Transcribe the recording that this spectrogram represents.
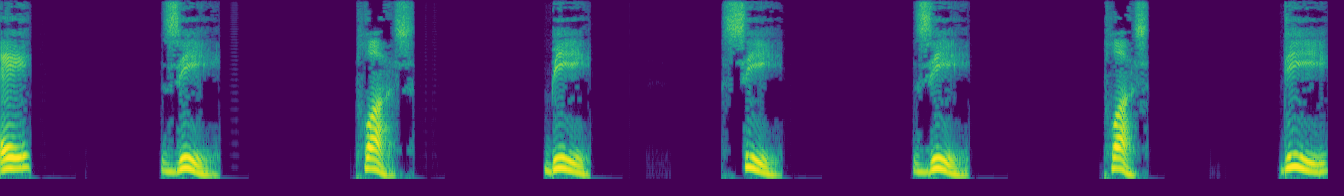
A Z plus B C Z plus D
